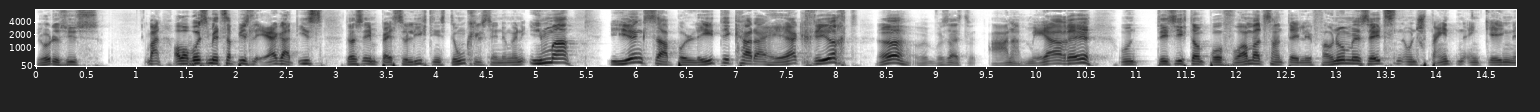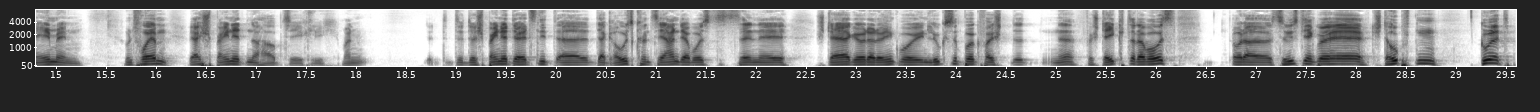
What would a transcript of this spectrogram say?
Ja, das ist, man, aber was mich jetzt ein bisschen ärgert, ist, dass eben bei so Licht ins Dunkel Sendungen immer irgendein Politiker daherkriegt, ja, was heißt, einer, mehrere, und die sich dann pro forma zu Telefonnummer setzen und Spenden entgegennehmen. Und vor allem, wer spendet denn hauptsächlich? Man, da spendet ja jetzt nicht äh, der Großkonzern, der was seine Steuergelder da irgendwo in Luxemburg vers ne, versteckt oder was, oder sonst irgendwelche gestopften. Gut,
